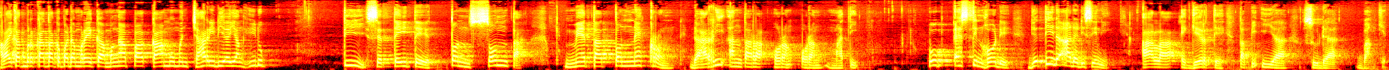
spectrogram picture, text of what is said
Malaikat berkata kepada mereka, "Mengapa kamu mencari Dia yang hidup? Ti setete ton sonta metatonekron dari antara orang-orang mati. Uk estin hode, dia tidak ada di sini. Ala egerte, tapi ia sudah bangkit.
